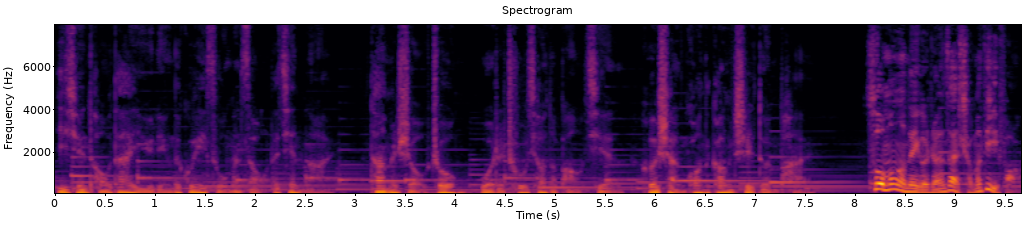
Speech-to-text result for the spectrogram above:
一群头戴雨翎的贵族们走了进来，他们手中握着出鞘的宝剑和闪光的钢制盾牌。做梦的那个人在什么地方？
